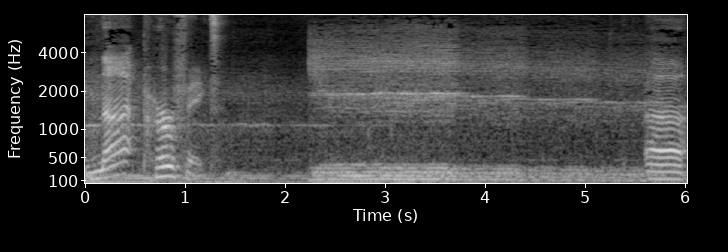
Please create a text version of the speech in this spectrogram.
Not perfect. Uh.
